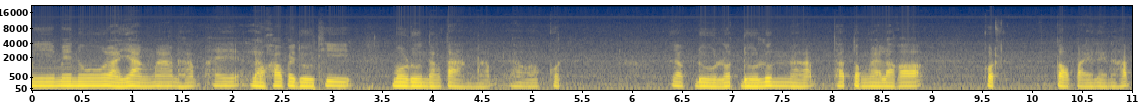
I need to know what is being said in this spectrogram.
มีเมนูหลายอย่างมากนะครับ ให้เราเข้าไปดูที่โมดูลต่างๆนะครับแล้วก็กดเลือกดูรถดูรุ่นนะครับ ถ้าตรงไหนเราก็กด ต่อไปเลยนะครับ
